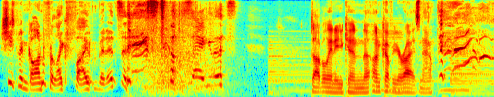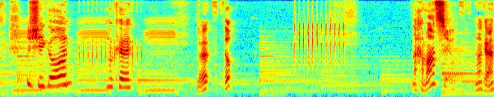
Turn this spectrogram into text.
She's been gone for like five minutes and he's still saying this. Dabalina, you can uh, uncover your eyes now. Is she gone? Okay. Uh, Nope. Nakamatsu. Okay.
